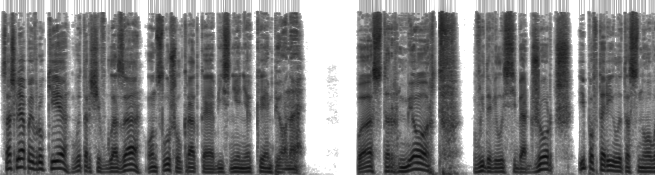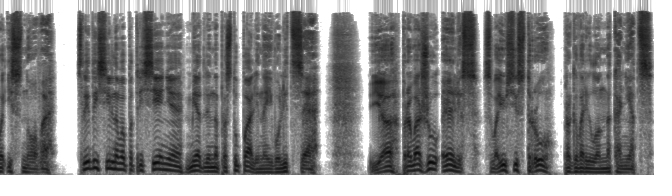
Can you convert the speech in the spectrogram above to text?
Со шляпой в руке, выторщив глаза, он слушал краткое объяснение Кэмпиона. «Пастор мертв», — выдавил из себя Джордж и повторил это снова и снова. Следы сильного потрясения медленно проступали на его лице. «Я провожу Элис, свою сестру», — проговорил он наконец.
